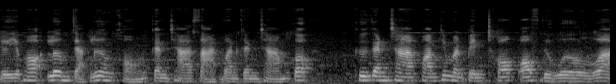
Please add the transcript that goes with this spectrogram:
โดยเฉพาะเริ่มจากเรื่องของกัญชาศาสตร์วันกัญชามก็คือกัญชาความที่มันเป็น Talk of the World ว่า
